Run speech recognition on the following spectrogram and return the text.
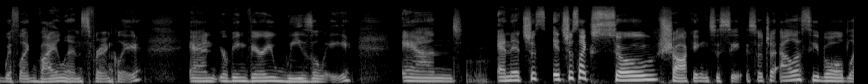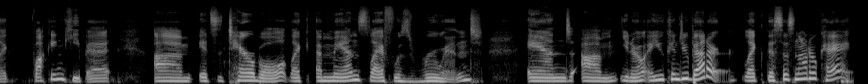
with like violence frankly and you're being very weaselly. And and it's just it's just like so shocking to see. So to alice Sebold, like fucking keep it. Um it's terrible. Like a man's life was ruined and um you know and you can do better. Like this is not okay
